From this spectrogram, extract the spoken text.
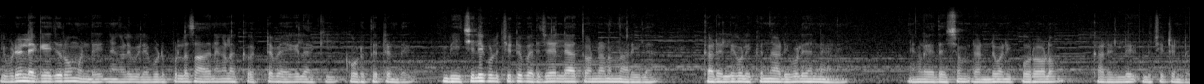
ഇവിടെ ലഗേജ് റൂം ഉണ്ട്. ഞങ്ങൾ വിലപിടിപ്പുള്ള സാധനങ്ങളൊക്കെ ഒറ്റ ബാഗിലാക്കി കൊടുത്തിട്ടുണ്ട്. ബീച്ചിൽ കുളിച്ചിട്ട് പരിചയമില്ലാത്തതുകൊണ്ടാണെന്ന് അറിയില്ല. കടലിൽ കുളിക്കുന്ന അടിപൊളി തന്നെയാണ്. ഞങ്ങൾ ഏകദേശം രണ്ട് മണിക്കൂറോളം കടലിൽ കുളിച്ചിട്ടുണ്ട്.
